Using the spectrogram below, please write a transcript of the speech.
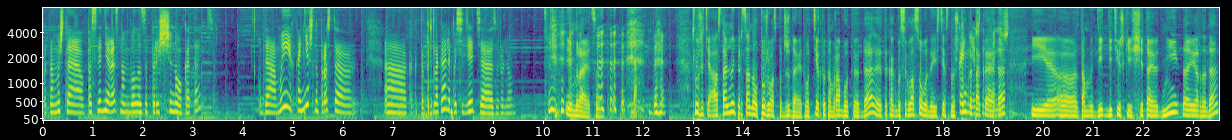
потому что в последний раз нам было запрещено катать. Да, мы их, конечно, просто а, как это предлагали посидеть а, за рулем. Им нравится. Да. Да. Слушайте, а остальной персонал тоже вас поджидает? Вот те, кто там работают, да? Это как бы согласованная, естественно, штука Конечно, такая, да? Конечно. И э, там де- детишки считают дни, наверное, да?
